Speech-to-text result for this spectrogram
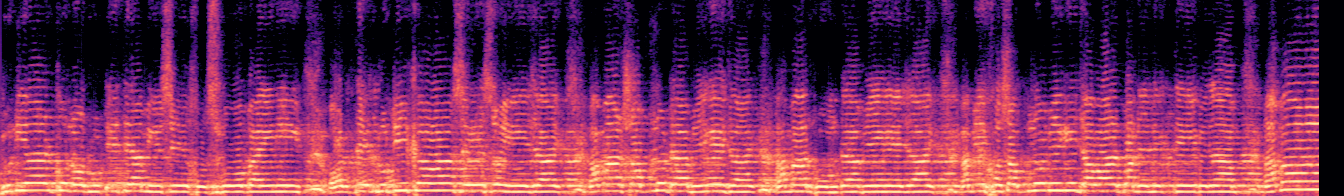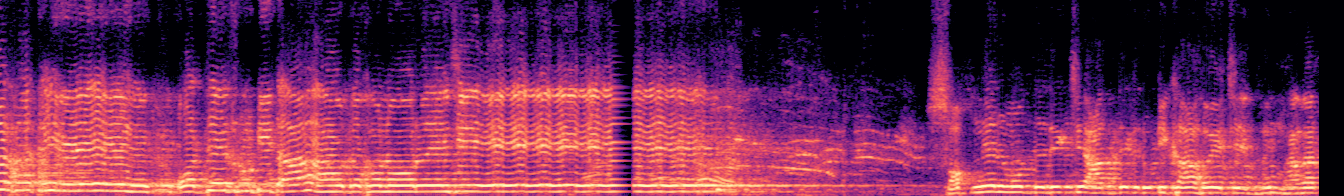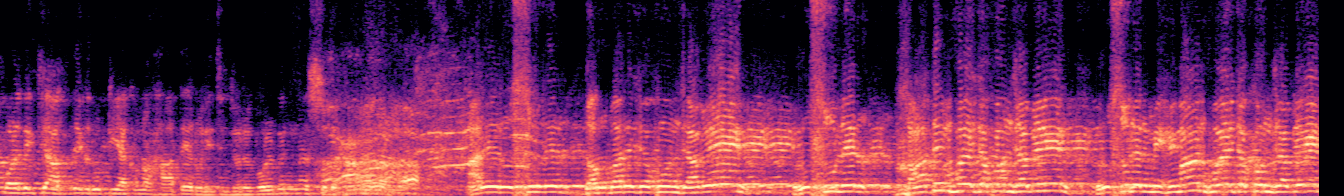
দুনিয়ার কোনো রুটিতে আমি সেই খুশবু পাইনি। অর্ধেক রুটি খাওয়া শেষ হয়ে যায়, আমার স্বপ্নটা ভেঙে যায়, আমার ঘুমটা ভেঙে যায়। আমি স্বপ্ন ভেঙে যাওয়ার পরে দেখতে পেলাম আমার হাতে অর্ধেক রুটি দাও তখনও রয়েছে। স্বপ্নের মধ্যে দেখছি আর্ধেক রুটি খাওয়া হয়েছে, ঘুম ভাঙার পরে দেখছি আর্ধেক রুটি এখনও হাতে রয়েছে। জোরে বলবেন না আরে রসুলের দরবারে যখন যাবেন, রসুলের খাদেম হয়ে যখন যাবেন, রসুলের মেহমান হয়ে যখন যাবেন,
